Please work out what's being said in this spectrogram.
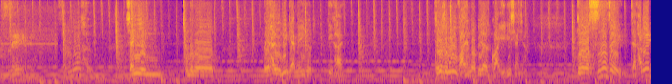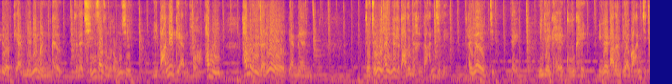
死者的店面。十分钟后，嫌疑人从这个被害人的店面里头离开。这个时候我们发现个比较怪异的现象。这个死者在他的这个店面的门口正在清扫什么东西。一般的店铺啊，他不他不会在这个店面这周围，他应该是打整的很干净的，他应该要接哎迎接客顾客，应该是打整比较干净的。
